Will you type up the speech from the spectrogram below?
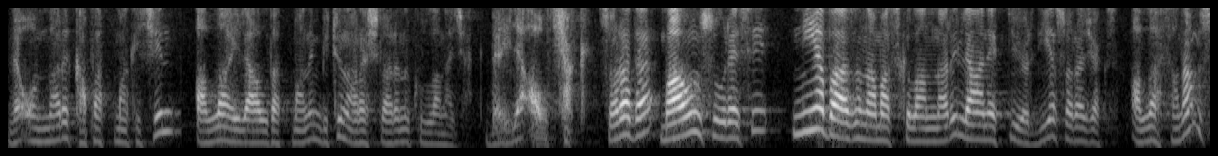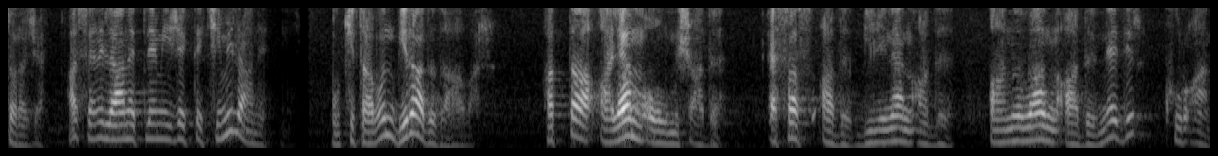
ve onları kapatmak için Allah ile aldatmanın bütün araçlarını kullanacak. Böyle alçak. Sonra da Maun suresi niye bazı namaz kılanları lanetliyor diye soracaksın. Allah sana mı soracak? Ha seni lanetlemeyecek de kimi lanetleyecek? Bu kitabın bir adı daha var. Hatta alem olmuş adı. Esas adı, bilinen adı, anılan adı nedir? Kur'an.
